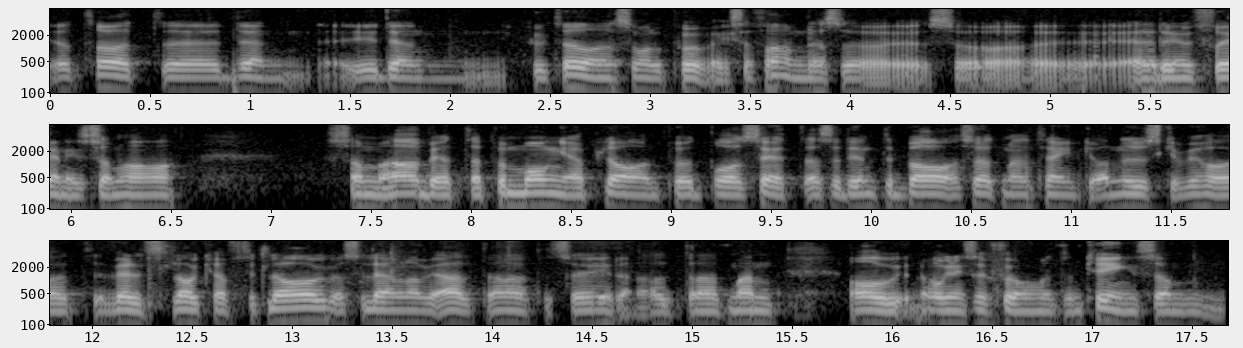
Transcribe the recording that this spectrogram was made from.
jag tror att eh, den, i den kulturen som håller på att växa fram där så, så eh, är det en förening som har som arbetar på många plan på ett bra sätt. Alltså det är inte bara så att man tänker att nu ska vi ha ett väldigt slagkraftigt lag och så lämnar vi allt annat åt sidan. Utan att man har en organisation runt omkring som,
